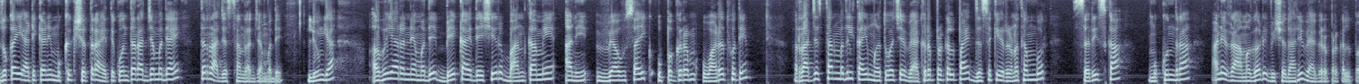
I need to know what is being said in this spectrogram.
जो काही या ठिकाणी मुख्य क्षेत्र आहे ते कोणत्या राज्यामध्ये आहे? तर राजस्थान राज्यामध्ये. लिहून घ्या. अभयारण्यामध्ये बेकायदेशीर बांधकामे आणि व्यावसायिक उपक्रम वाढत होते. राजस्थानमधील काही महत्त्वाचे व्याघ्र प्रकल्प आहेत जसं की रणथंबोर सरिस्का मुकुंद्रा आणि रामगड विषधारी व्याघ्र प्रकल्प.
